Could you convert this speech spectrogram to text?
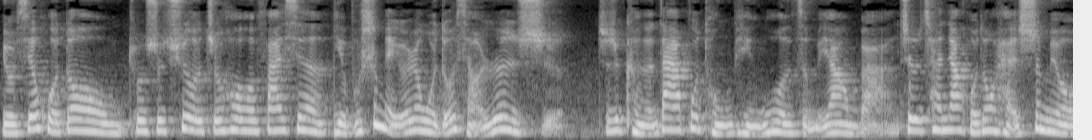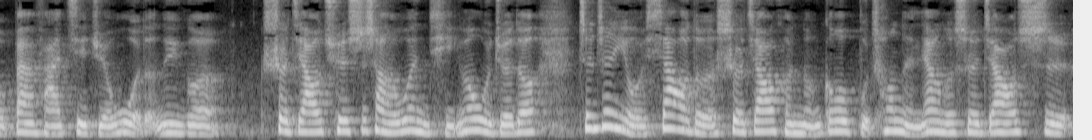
有些活动就是去了之后会发现，也不是每个人我都想认识。就是可能大家不同频或者怎么样吧，就是参加活动还是没有办法解决我的那个社交缺失上的问题，因为我觉得真正有效的社交和能够补充能量的社交是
